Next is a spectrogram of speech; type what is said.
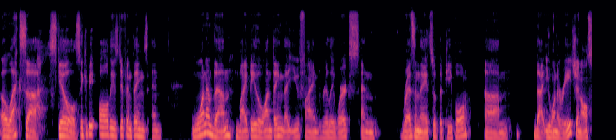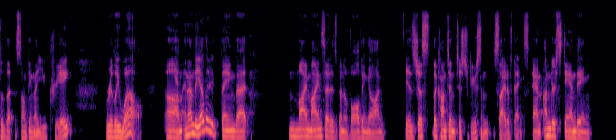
Alexa skills, it could be all these different things. And one of them might be the one thing that you find really works and resonates with the people um, that you want to reach and also that something that you create really well. Um, yeah. And then the other thing that my mindset has been evolving on is just the content distribution side of things and understanding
